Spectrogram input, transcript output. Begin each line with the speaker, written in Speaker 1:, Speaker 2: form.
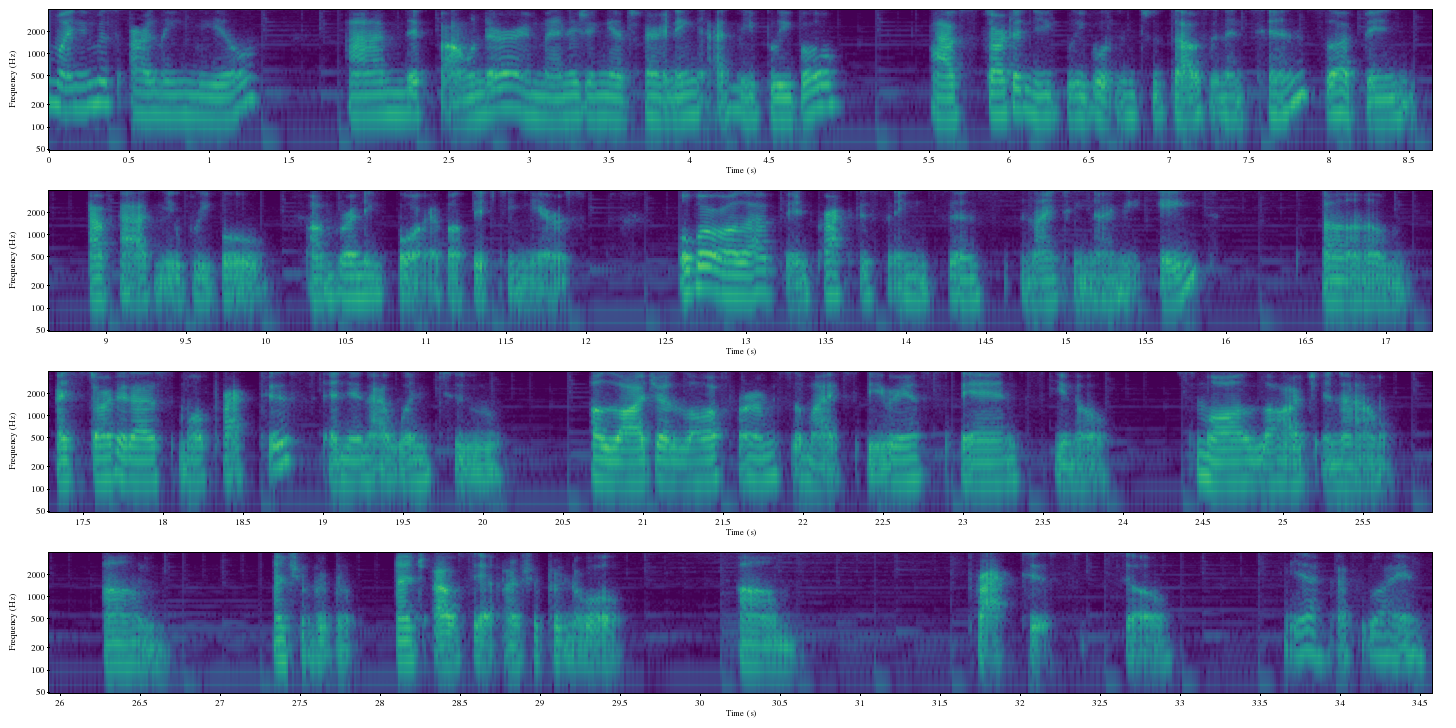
Speaker 1: My name is Arlene Neal. I'm the founder and managing attorney at New Blevo. I've started New Blevo in 2010, so I've been I've had New Blevo um, running for about 15 years. Overall, I've been practicing since 1998. Um, I started at a small practice and then I went to a larger law firm. So my experience spans, you know, small, large, and now um. I would say entrepreneurial um, practice. So, yeah, that's who I am.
